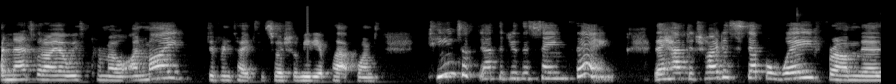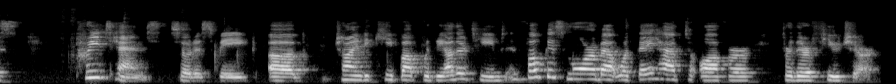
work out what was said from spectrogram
and that's what I always promote on my different types of social media platforms. Teens have to do the same thing. They have to try to step away from this pretense, so to speak, of trying to keep up with the other teams and focus more about what they have to offer for their future.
